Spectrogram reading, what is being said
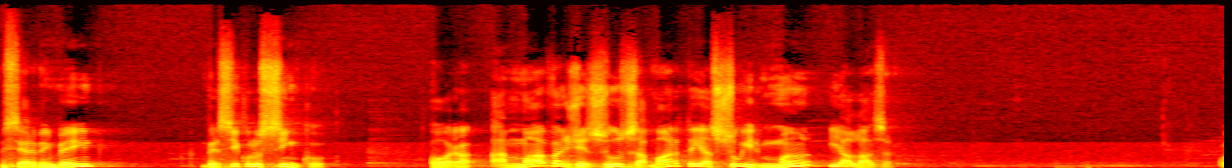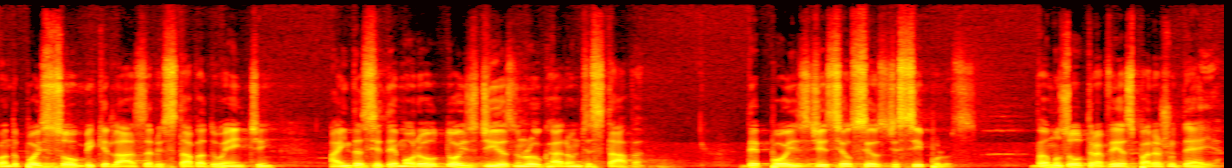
Observem bem, versículo 5. Ora, amava Jesus a Marta e a sua irmã e a Lázaro. Quando, pois, soube que Lázaro estava doente, ainda se demorou dois dias no lugar onde estava. Depois disse aos seus discípulos: Vamos outra vez para a Judéia.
